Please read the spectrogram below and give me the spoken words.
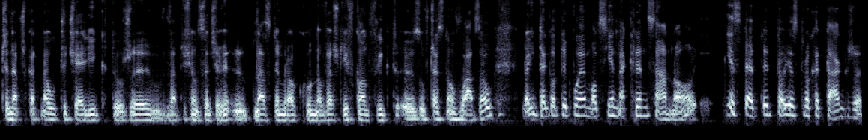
czy na przykład nauczycieli, którzy w 2019 roku no, weszli w konflikt y, z ówczesną władzą. No i tego typu emocje nakręcano Niestety to jest trochę tak, że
